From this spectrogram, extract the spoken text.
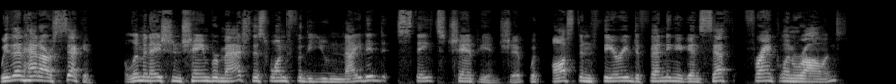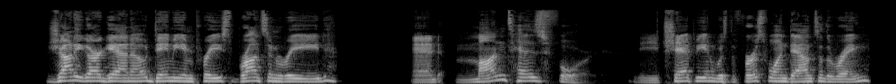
We then had our second Elimination Chamber match, this one for the United States Championship, with Austin Theory defending against Seth Franklin Rollins, Johnny Gargano, Damian Priest, Bronson Reed, and Montez Ford. The champion was the first one down to the ring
